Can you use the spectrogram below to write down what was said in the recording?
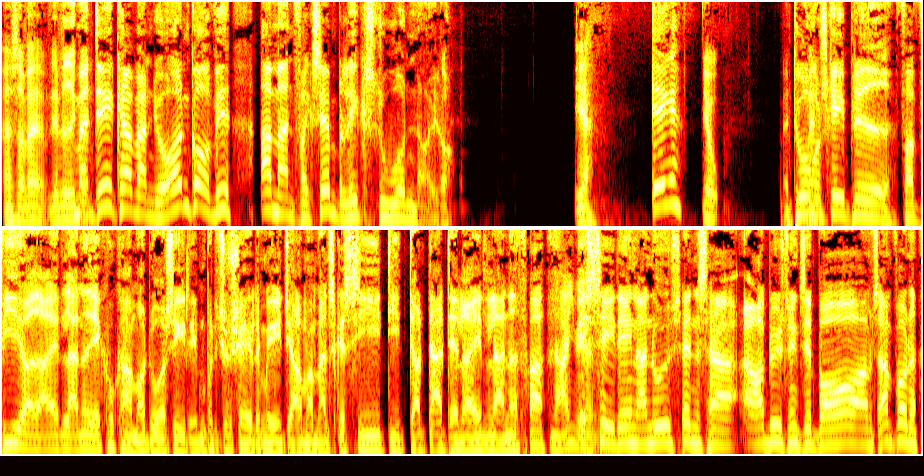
Altså, hvad, jeg ved ikke... Men det kan man jo undgå ved, at man for eksempel ikke sluger nøgler. Ja, Ikke? jo. Men du er Men... Måske blevet forvirret af et eller andet ekokammer, du har set inde på de sociale medier, om at man skal sige dit og dat eller et eller andet fra. Nej, jeg jeg- har set en eller anden udsendelse af oplysning til borgere om samfundet,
